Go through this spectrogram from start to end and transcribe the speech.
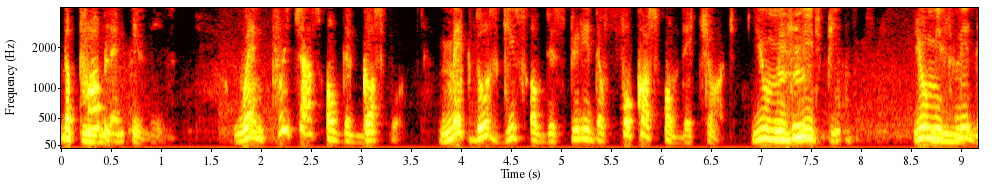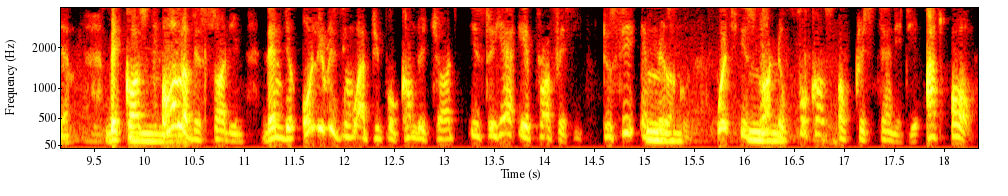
The hmm. problem is this when preachers of the gospel make those gifts of the Spirit the focus of the church, you mm-hmm. mislead people. You mislead hmm. them because mm. all of a sudden, then the only reason why people come to church is to hear a prophecy, to see a mm. miracle, which is not the mm. focus of Christianity at all.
